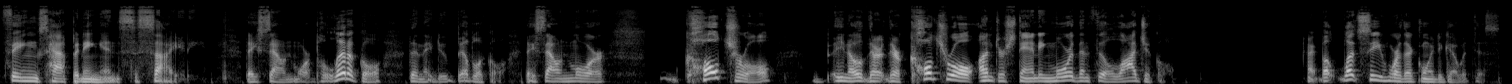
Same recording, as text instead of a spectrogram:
things happening in society. They sound more political than they do biblical. They sound more cultural, you know, their, their cultural understanding more than theological. All right, but let's see where they're going to go with this.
